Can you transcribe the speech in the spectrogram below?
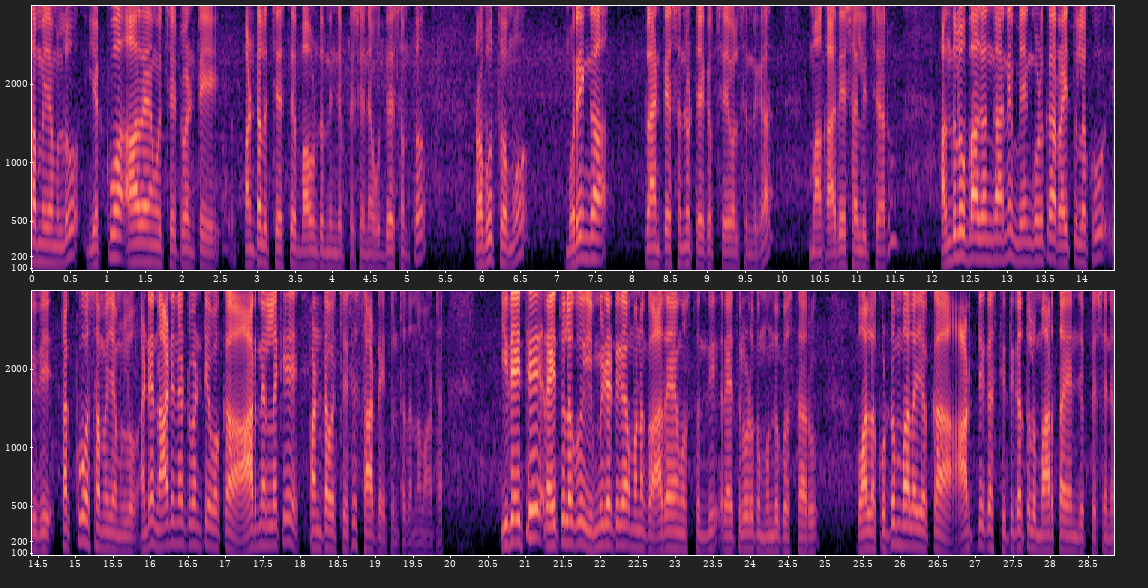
సమయంలో ఎక్కువ ఆదాయం వచ్చేటువంటి పంటలు చేస్తే బాగుంటుందని చెప్పేసి అనే ఉద్దేశంతో ప్రభుత్వము మొరింగా ప్లాంటేషన్ను టేకప్ చేయవలసిందిగా మాకు ఆదేశాలు ఇచ్చారు. అందులో భాగంగానే మేము కూడా రైతులకు ఇది తక్కువ సమయంలో అంటే నాటినటువంటి ఒక ఆరు నెలలకే పంట వచ్చేసి స్టార్ట్ అవుతుంటుంది అన్నమాట ఇదైతే రైతులకు ఇమ్మీడియట్గా మనకు ఆదాయం వస్తుంది రైతులు కూడా ముందుకు వస్తారు వాళ్ళ కుటుంబాల యొక్క ఆర్థిక స్థితిగతులు మారుతాయని చెప్పేసి అనే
